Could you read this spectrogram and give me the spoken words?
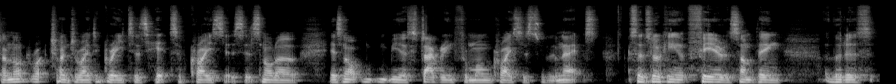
i'm not trying to write a greatest hits of crisis it's not a it's not you know staggering from one crisis to the next so it's looking at fear as something that is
